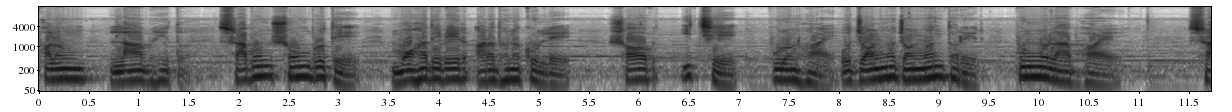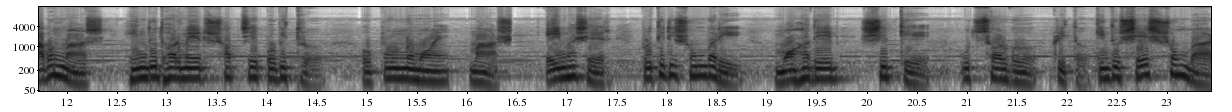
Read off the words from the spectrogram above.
ফলং লাভ হেত শ্রাবণ সোমব্রতে মহাদেবের আরাধনা করলে সব ইচ্ছে পূরণ হয় ও জন্ম জন্মান্তরের পুণ্য লাভ হয়। শ্রাবণ মাস হিন্দু ধর্মের সবচেয়ে পবিত্র ও পূর্ণময় মাস। এই মাসের প্রতিটি সোমবারই মহাদেব শিবকে উৎসর্গকৃত। কিন্তু শেষ সোমবার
